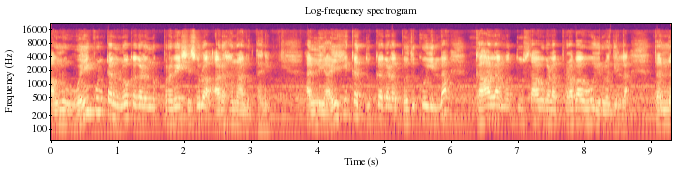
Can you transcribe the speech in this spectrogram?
ಅವನು ವೈಕುಂಠ ಲೋಕಗಳನ್ನು ಪ್ರವೇಶಿಸಲು ಅರ್ಹನಾಗುತ್ತಾನೆ. ಅಲ್ಲಿ ಐಹಿಕ ದುಃಖಗಳ ಬದುಕು ಇಲ್ಲ, ಕಾಲ ಮತ್ತು ಸಾವುಗಳ ಪ್ರಭಾವವೂ ಇರುವುದಿಲ್ಲ. ತನ್ನ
